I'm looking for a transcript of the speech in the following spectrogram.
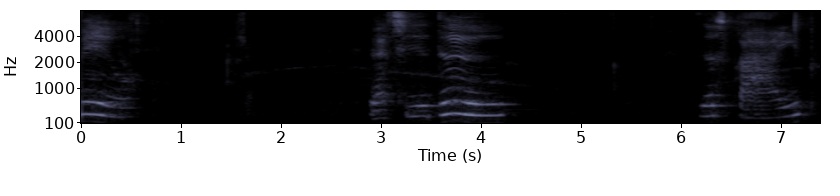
Will. Yes, you do. Subscribe.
